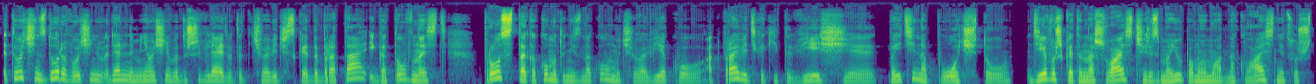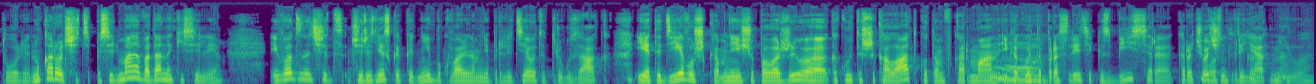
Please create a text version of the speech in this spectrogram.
Это очень здорово, очень реально меня очень воодушевляет вот эта человеческая доброта и готовность просто какому-то незнакомому человеку отправить какие-то вещи, пойти на почту. Девушка эта нашлась через мою, по-моему, одноклассницу, что ли. Ну, короче, типа седьмая вода на киселе. И вот, значит, через несколько дней буквально мне прилетел этот рюкзак, и эта девушка мне еще положила какую-то шоколадку там в карман и О. какой-то браслетик из бисера. Короче, очень Господи, как приятно.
